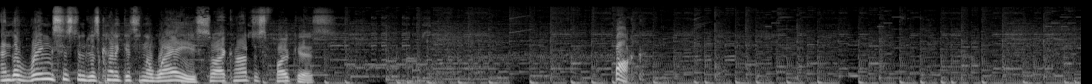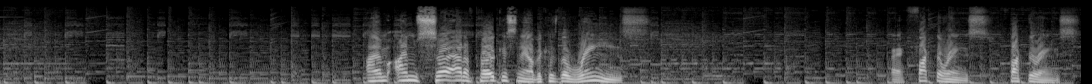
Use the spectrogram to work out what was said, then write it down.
And the ring system just kind of gets in the way, so I can't just focus. I'm I'm so out of focus now because the rings. Alright, fuck the rings. Fuck the rings.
